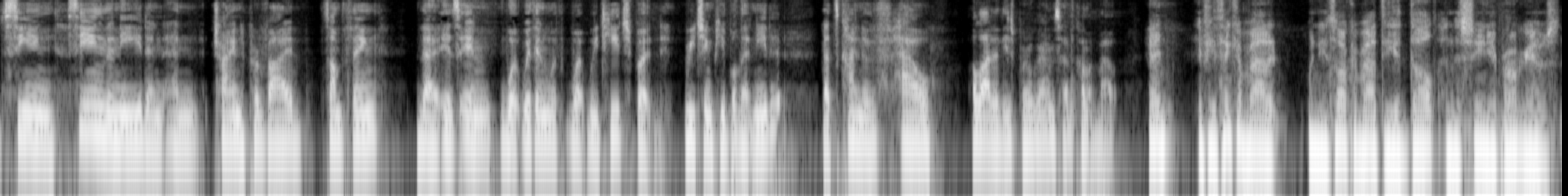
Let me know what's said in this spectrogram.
seeing seeing the need and and trying to provide something that is in what within with what we teach but reaching people that need it that's kind of how a lot of these programs have come about And if you think about it, when you talk about the adult and the senior programs,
